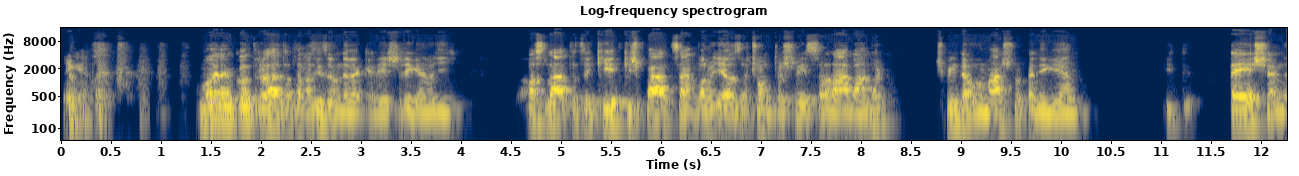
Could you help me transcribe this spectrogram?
Igen. majdnem kontrollálhatatlan az izomnövekedés, igen, hogy így azt látod, hogy két kis pálcán van ugye az a csontos része a lábának, és mindenhol máshol pedig ilyen teljesen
